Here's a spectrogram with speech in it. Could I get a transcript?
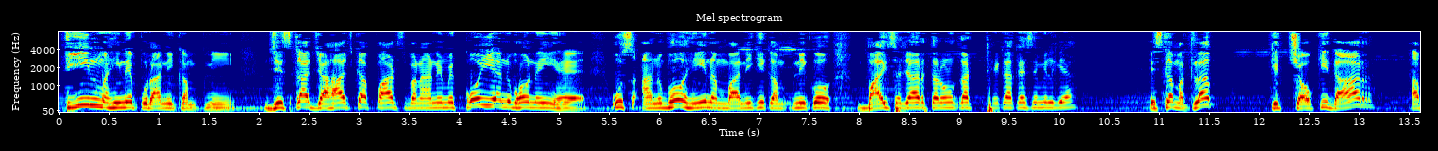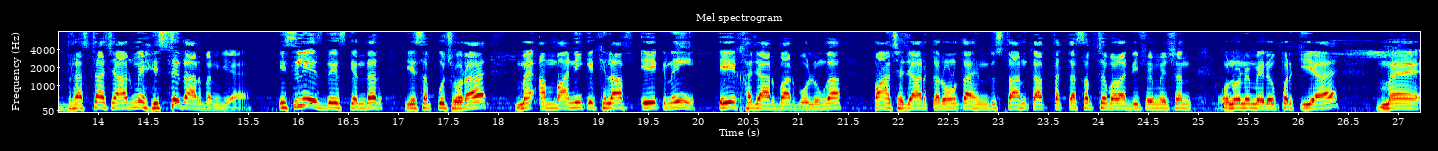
तीन महीने पुरानी कंपनी जिसका जहाज़ का पार्ट्स बनाने में कोई अनुभव नहीं है, उस अनुभवहीन अंबानी की कंपनी को बाईस हज़ार करोड़ का ठेका कैसे मिल गया? इसका मतलब कि चौकीदार अब भ्रष्टाचार में हिस्सेदार बन गया है। इसलिए इस देश के अंदर ये सब कुछ हो रहा है। मैं अंबानी के खिलाफ एक नहीं एक हज़ार बार बोलूँगा पाँच हज़ार करोड़ का हिंदुस्तान का अब तक का सबसे बड़ा डिफेमेशन उन्होंने मेरे ऊपर किया है। मैं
